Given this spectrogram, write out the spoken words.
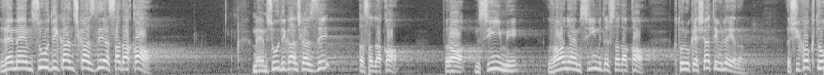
Dhe me e msu dikan çka s'di o sadaka Me e msu dikan çka s'di o sadaka Pra, mësimi, dhanja e mësimit është sadaka. Këtu nuk e sheh ti vlerën. Dhe shiko këtu,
